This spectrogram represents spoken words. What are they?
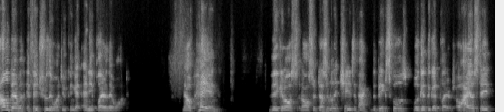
Alabama, if they truly want to, can get any player they want. Now, paying, they can also, it also doesn't really change the fact that the big schools will get the good players. Ohio State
